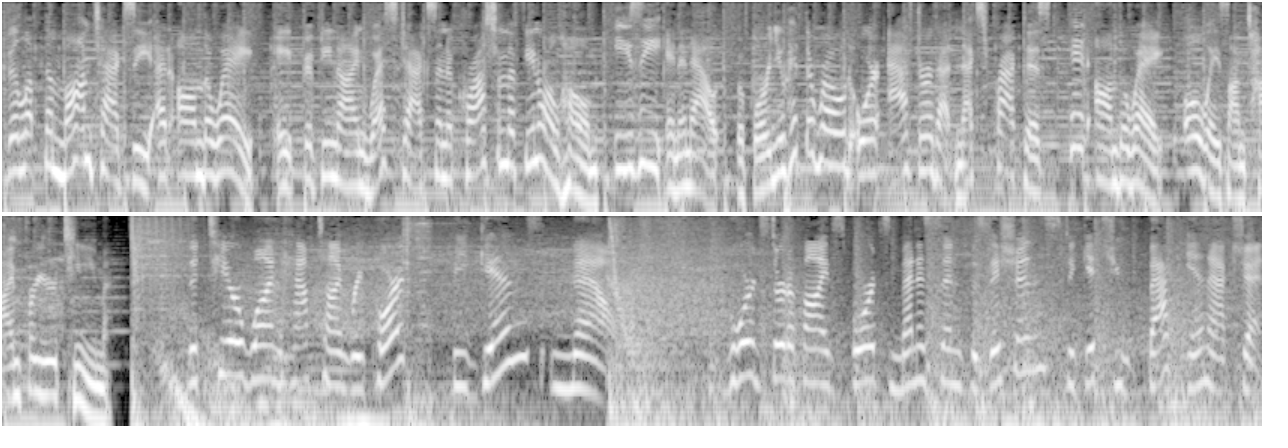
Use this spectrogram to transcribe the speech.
fill up the mom taxi at On the Way, 859 West Jackson across from the funeral home. Easy in and out. Before you hit the road or after that next practice, hit On the Way. Always on time for your team. The Tier 1 halftime report begins now. Board certified sports medicine physicians to get you back in action.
